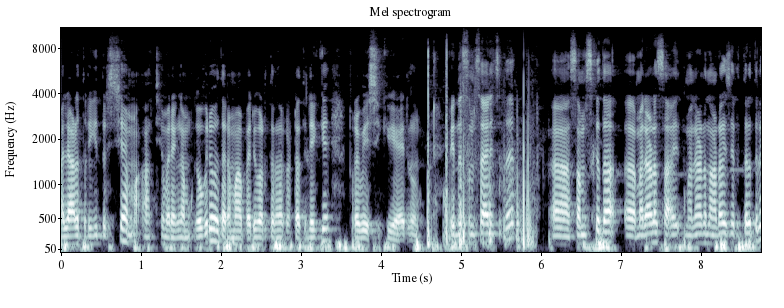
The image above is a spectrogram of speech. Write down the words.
മലയാളത്തിൽ ഈ ദൃശ്യ മാധ്യമരംഗം ഗൗരവതരമായ പരിവർത്തന ഘട്ടത്തിലേക്ക് പ്രവേശിക്കുകയായിരുന്നു. ഇന്ന് സംസാരിച്ചത് സംസ്കൃത മലയാള സാഹി മലയാള നാടക ചരിത്രത്തിൽ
